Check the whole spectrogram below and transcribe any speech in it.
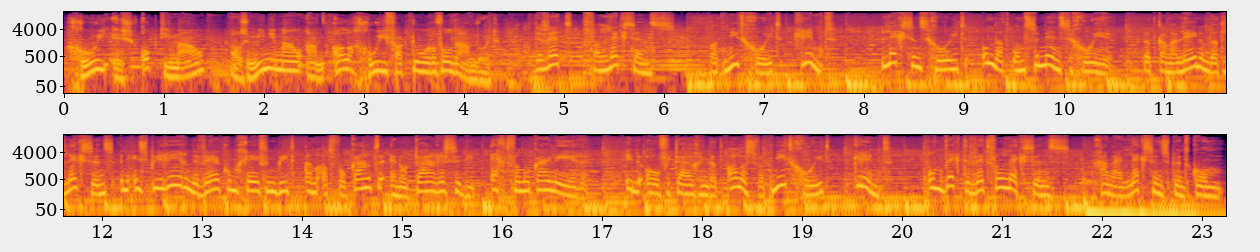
Groei is optimaal als minimaal aan alle groeifactoren voldaan wordt. De wet van Lexens. Wat niet groeit, krimpt. Lexens groeit omdat onze mensen groeien. Dat kan alleen omdat Lexens een inspirerende werkomgeving biedt aan advocaten en notarissen die echt van elkaar leren. In de overtuiging dat alles wat niet groeit, krimpt. Ontdek de wet van Lexens. Ga naar lexens.com.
